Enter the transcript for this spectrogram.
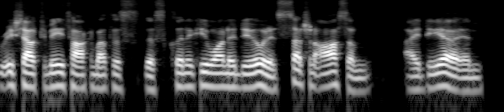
reached out to me talking about this this clinic you want to do, and it's such an awesome idea, and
